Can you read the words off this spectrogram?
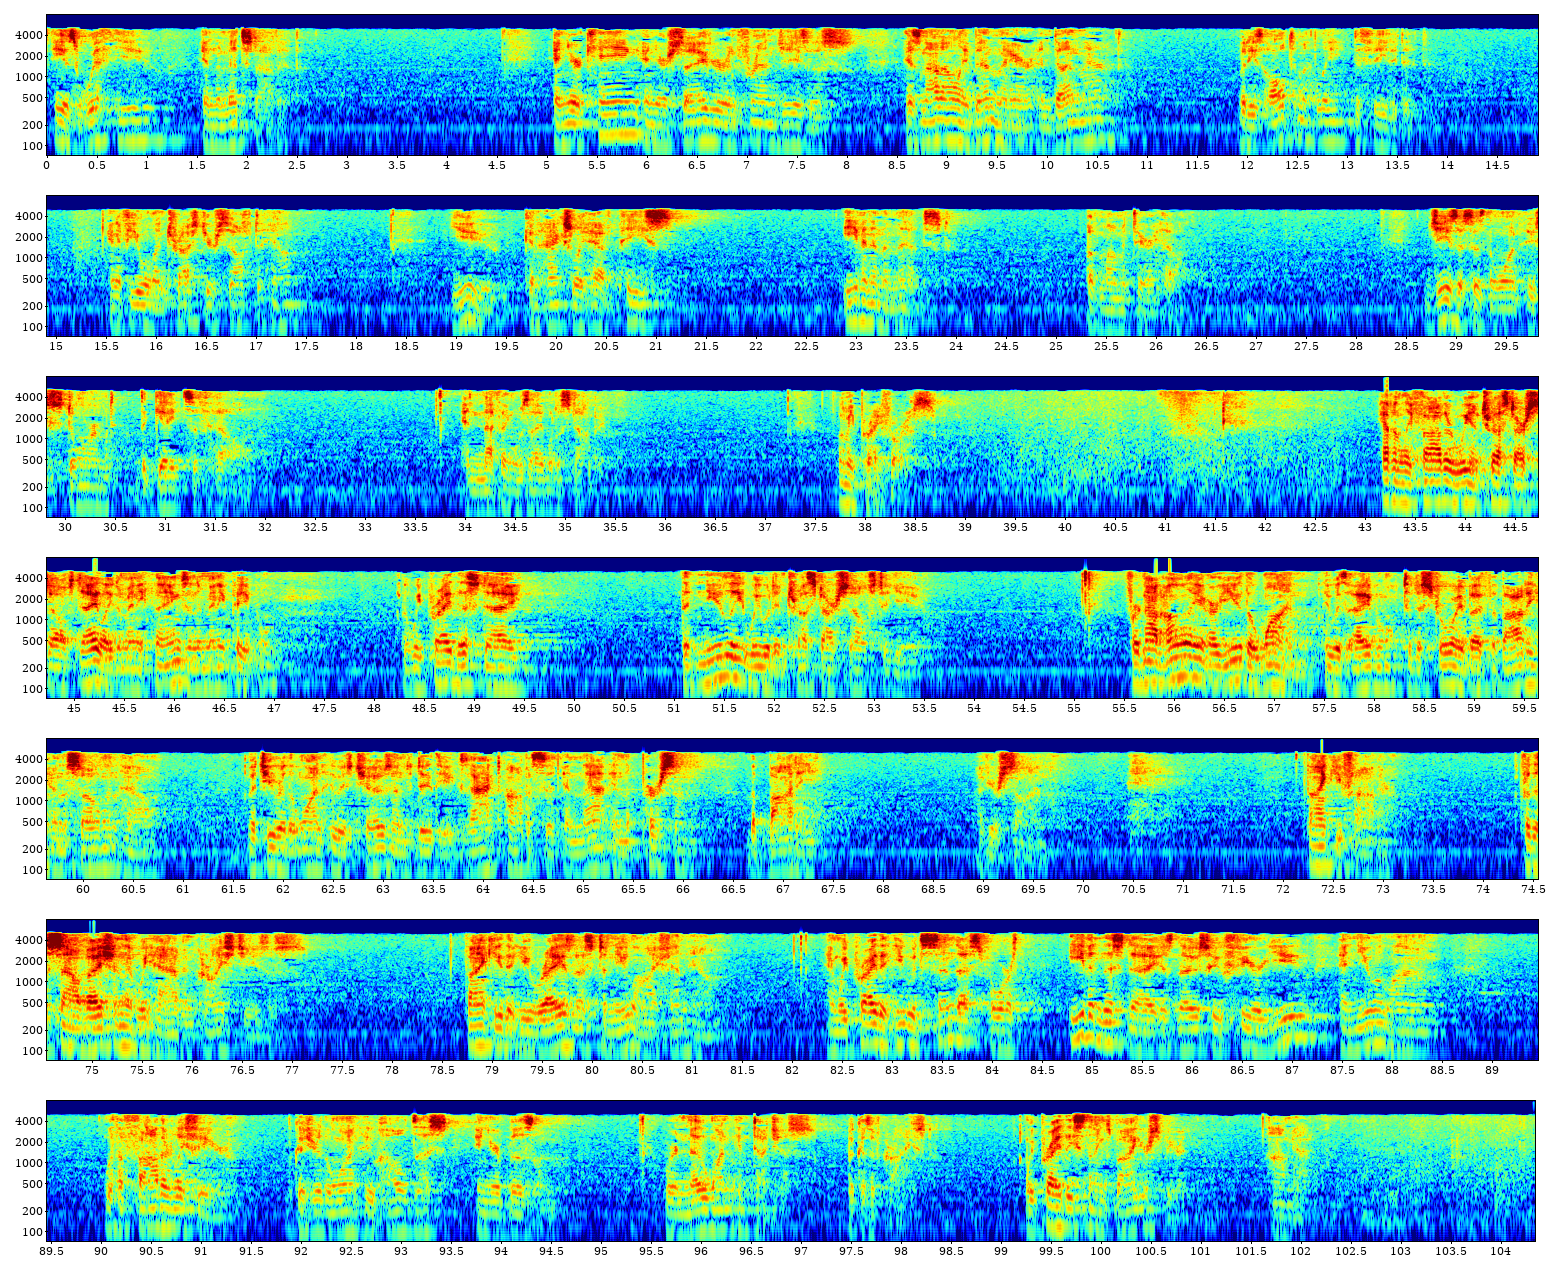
He is with you in the midst of it. And your King and your Savior and friend Jesus has not only been there and done that, but He's ultimately defeated it. And if you will entrust yourself to Him, you can actually have peace even in the midst of momentary hell. Jesus is the one who stormed the gates of hell, and nothing was able to stop him. Let me pray for us. Heavenly Father, we entrust ourselves daily to many things and to many people. But we pray this day that newly we would entrust ourselves to you. For not only are you the one who is able to destroy both the body and the soul in hell. But you are the one who is chosen to do the exact opposite, and that in the person, the body of your Son. Thank you, Father, for the salvation that we have in Christ Jesus. Thank you that you raise us to new life in Him. And we pray that you would send us forth even this day as those who fear you and you alone with a fatherly fear because you're the one who holds us in your bosom where no one can touch us because of Christ. We pray these things by your Spirit. Amen.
